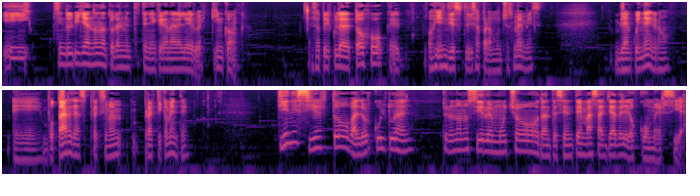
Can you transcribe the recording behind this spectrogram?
y siendo el villano naturalmente tenía que ganar el héroe, King Kong. Esa película de Toho que hoy en día se utiliza para muchos memes, blanco y negro, eh, botargas prácticamente, tiene cierto valor cultural pero no nos sirve mucho de antecedente más allá de lo comercial.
